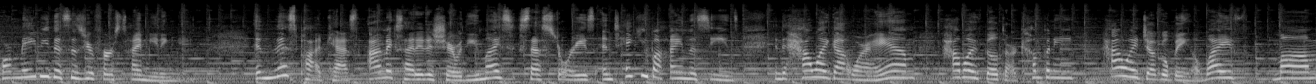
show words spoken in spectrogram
or maybe this is your first time meeting me. In this podcast, I'm excited to share with you my success stories and take you behind the scenes into how I got where I am, how I've built our company, how I juggle being a wife, mom,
